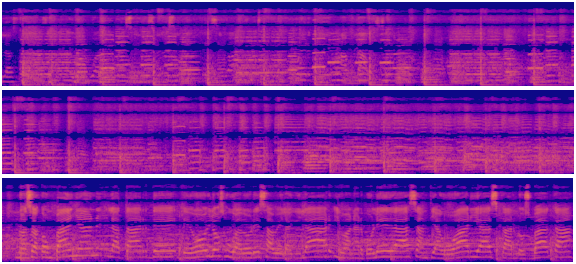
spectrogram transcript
de. Nos acompañan la tarde de hoy los jugadores Abel Aguilar, Iván Arboleda, Santiago Arias, Carlos Vaca,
